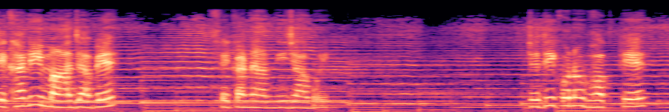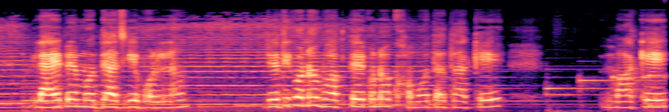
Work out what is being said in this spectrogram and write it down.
যেখানেই মা যাবে, সেখানে আমি যাবই। যদি কোনো ভক্তের লাইফের মধ্যে আজকে বললাম, যদি কোনো ভক্তের কোনো ক্ষমতা থাকে, মাকে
